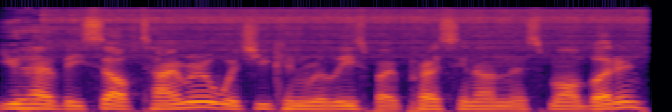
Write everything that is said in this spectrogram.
You have a self timer, which you can release by pressing on this small button.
